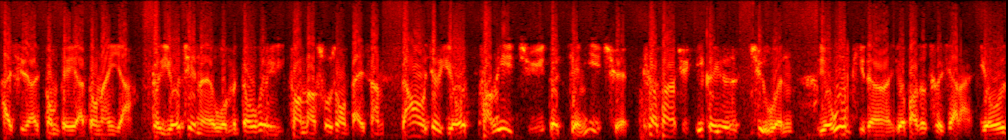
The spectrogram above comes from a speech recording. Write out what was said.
还有其他东北亚、东南亚的邮件呢，我们都会放到输送带。”然后就由防疫局的检疫犬跳上去，一个一个去闻，有问题的邮包都撤下来，由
